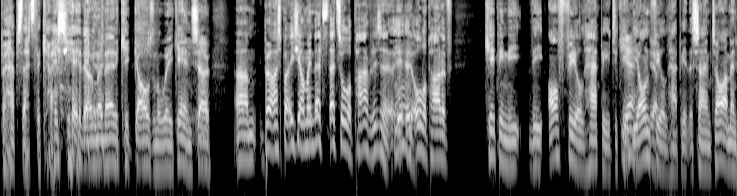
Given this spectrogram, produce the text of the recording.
Perhaps that's the case. Yeah, they were they only kick goals on the weekend. So, um, but I suppose yeah. I mean, that's that's all a part of it, isn't it? It- it- all a part of keeping the the off field happy to keep Yeah. the on field happy at the same time. And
